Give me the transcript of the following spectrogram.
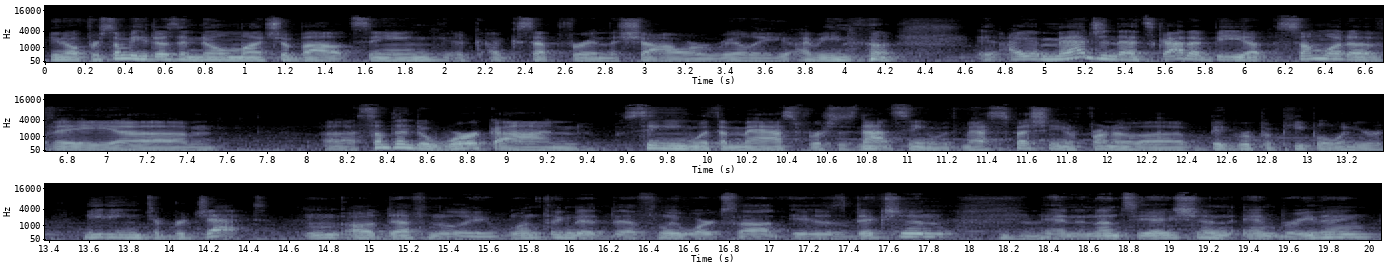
You know, for somebody who doesn't know much about singing, except for in the shower, really, I mean, I imagine that's got to be a, somewhat of a um, uh, something to work on singing with a mask versus not singing with a mask, especially in front of a big group of people when you're needing to project. Mm, oh, definitely. One thing that definitely works out is diction mm-hmm. and enunciation and breathing.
